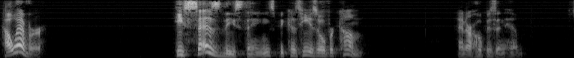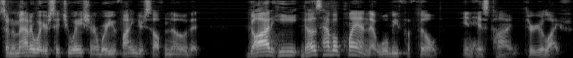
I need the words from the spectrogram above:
However, he says these things because he is overcome. And our hope is in him. So no matter what your situation or where you find yourself, know that God, He does have a plan that will be fulfilled in His time through your life.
